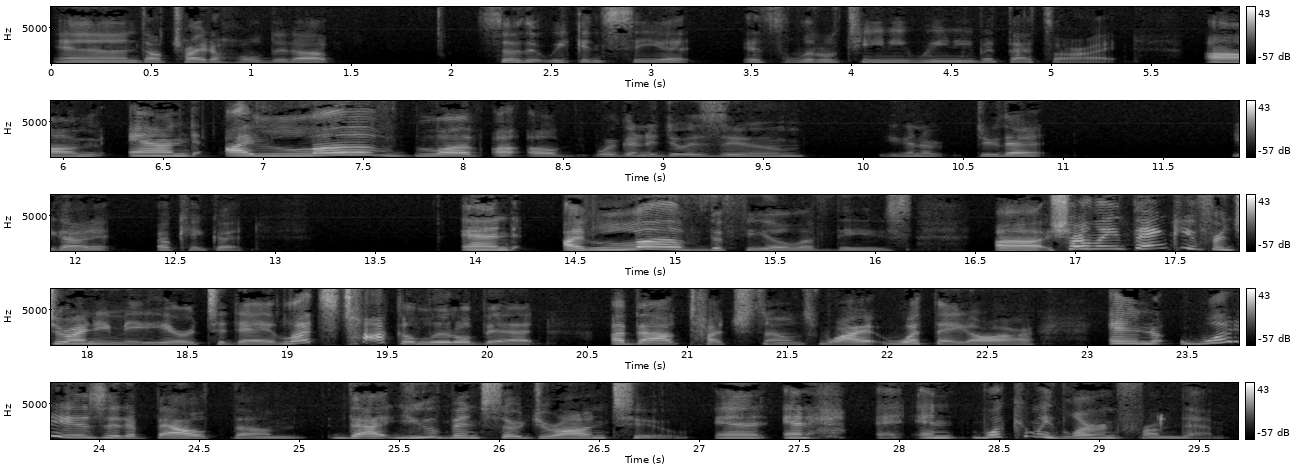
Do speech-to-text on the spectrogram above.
And I'll try to hold it up so that we can see it. It's a little teeny weeny, but that's all right. Um, and I love, love, uh oh, we're going to do a Zoom. You're going to do that? You got it? Okay, good. And I love the feel of these. Uh, Charlene, thank you for joining me here today. Let's talk a little bit about touchstones, why, what they are, and what is it about them that you've been so drawn to, and and and what can we learn from them?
